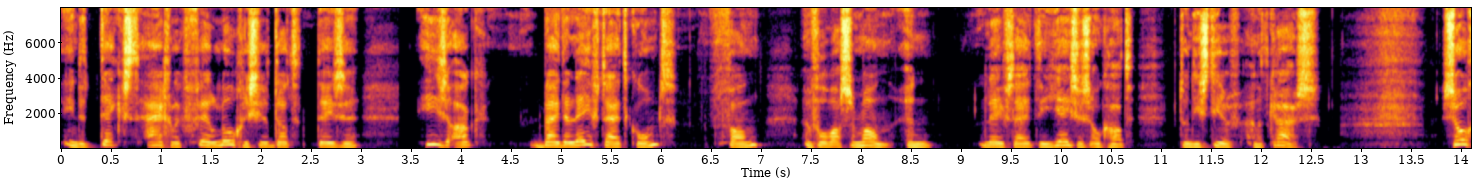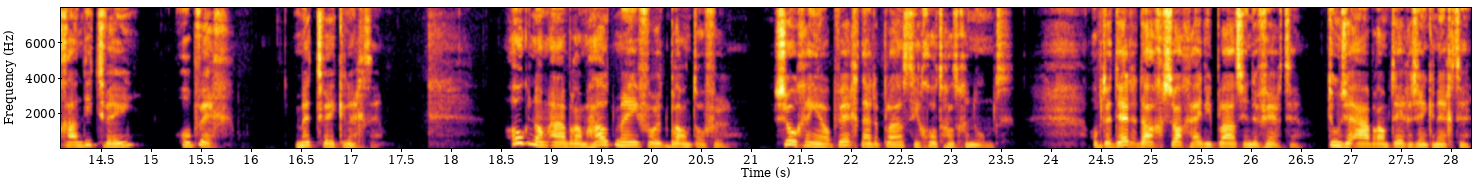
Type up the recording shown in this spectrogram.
in de tekst eigenlijk veel logischer dat deze Isaac bij de leeftijd komt van een volwassen man. Een leeftijd die Jezus ook had toen hij stierf aan het kruis. Zo gaan die twee op weg met twee knechten. Ook nam Abraham hout mee voor het brandoffer. Zo ging hij op weg naar de plaats die God had genoemd. Op de derde dag zag hij die plaats in de verte. Toen zei Abraham tegen zijn knechten:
